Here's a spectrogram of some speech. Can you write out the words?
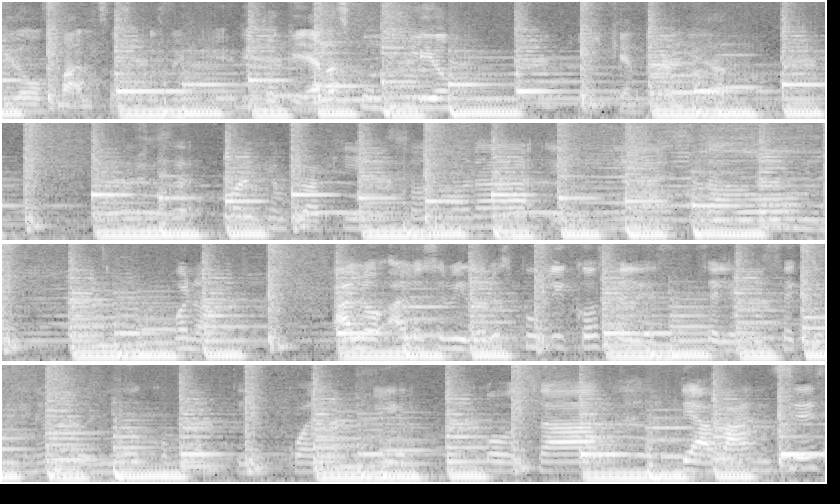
sido falsas, pues de que dijo que ya las cumplió y que en realidad no. avances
